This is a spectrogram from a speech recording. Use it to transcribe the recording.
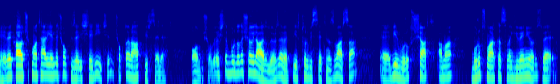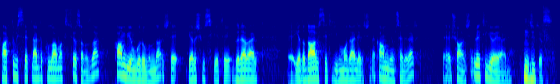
E, ve kauçuk materyali de çok güzel işlediği için çok da rahat bir sele olmuş oluyor. İşte burada da şöyle ayrılıyoruz. Evet bir tur bisikletiniz varsa e, bir Brooks şart ama Brooks markasına güveniyoruz ve farklı bisikletlerde kullanmak istiyorsanız da Cambium grubundan işte yarış bisikleti, gravel e, ya da dağ bisikleti gibi modeller için de Cambium seleler e, şu an için üretiliyor yani açıkçası.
